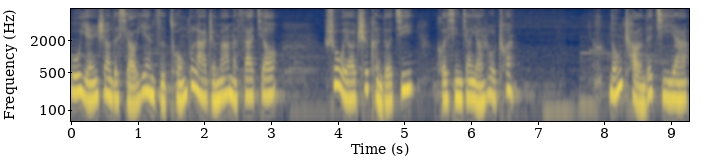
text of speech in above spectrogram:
屋檐上的小燕子从不拉着妈妈撒娇，说我要吃肯德基和新疆羊肉串。农场的鸡鸭。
